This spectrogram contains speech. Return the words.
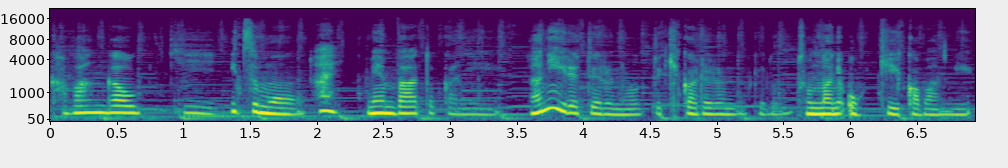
カバンが大きい。いつもはい。メンバーとかに、何入れてるの？って聞かれるんだけど、そんなに大きいカバンに。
